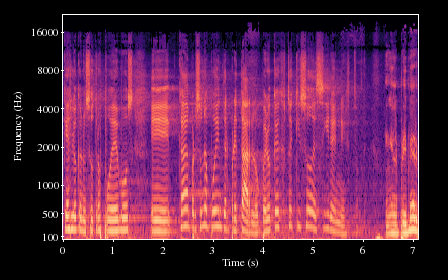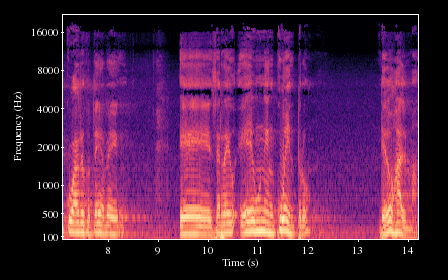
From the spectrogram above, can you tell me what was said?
¿Qué es lo que nosotros podemos, eh, cada persona puede interpretarlo, pero qué usted quiso decir en esto? En el primer cuadro que ustedes ven, es un encuentro de dos almas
